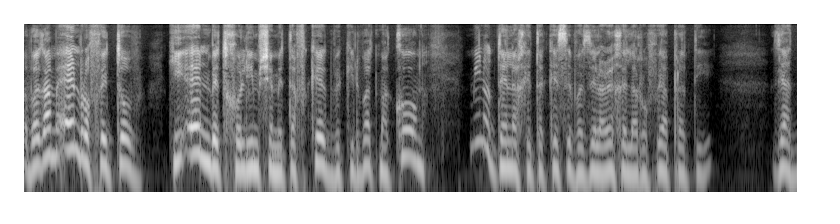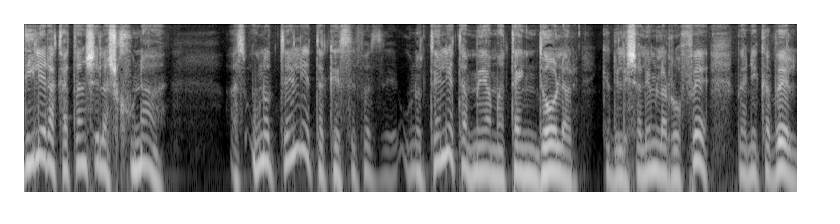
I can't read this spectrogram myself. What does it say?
אבל גם אין רופא טוב, כי אין בית חולים שמתפקד בקרבת מקום, מי נותן לך את הכסף הזה ללכת לרופא הפרטי? זה הדילר הקטן של השכונה. אז הוא נותן לי את הכסף הזה, הוא נותן לי את ה-100-200 דולר כדי לשלם לרופא, ואני אקבל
